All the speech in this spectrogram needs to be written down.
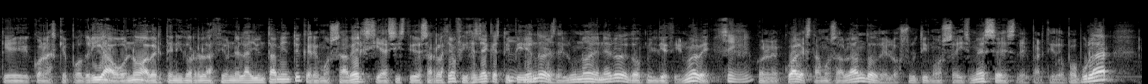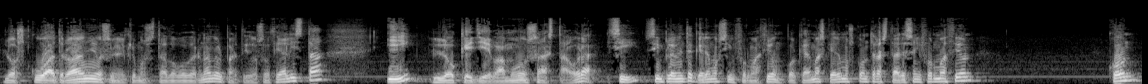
que, con las que podría o no haber tenido relación el ayuntamiento y queremos saber si ha existido esa relación. Fíjese que estoy pidiendo desde el 1 de enero de 2019, con el cual estamos hablando de los últimos seis meses del Partido Popular, los cuatro años en el que hemos estado gobernando el Partido Socialista y lo que llevamos hasta ahora. Sí, simplemente queremos información, porque además queremos contrastar esa información con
